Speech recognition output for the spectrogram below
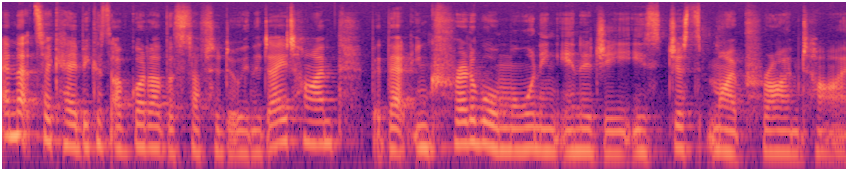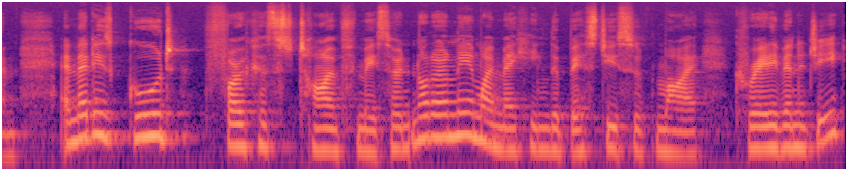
and that's okay because I've got other stuff to do in the daytime. But that incredible morning energy is just my prime time. And that is good, focused time for me. So not only am I making the best use of my creative energy,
